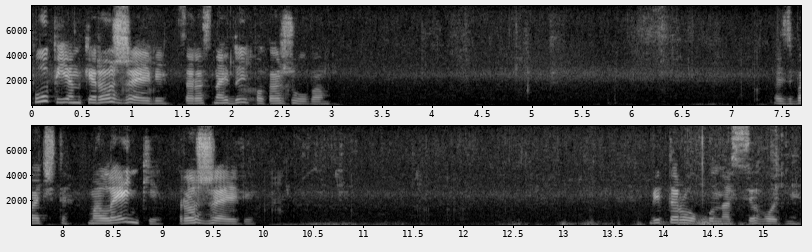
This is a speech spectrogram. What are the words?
Пуп'янки рожеві. Зараз знайду і покажу вам. Ось бачите, маленькі, рожеві. Вітерок у нас сьогодні.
